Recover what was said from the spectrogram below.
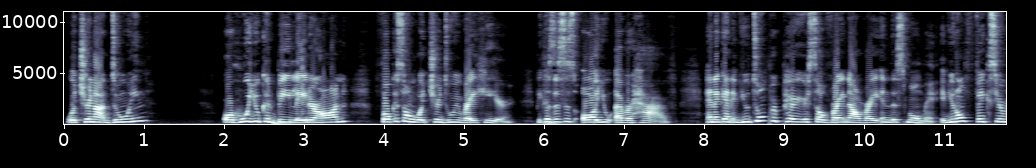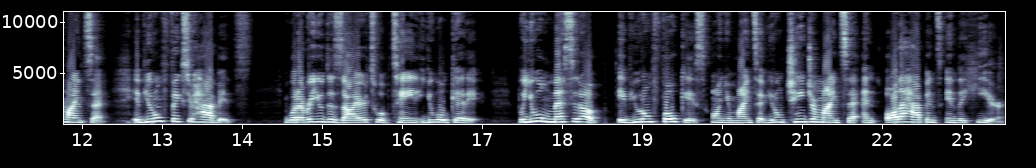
what you're not doing, or who you could be later on, focus on what you're doing right here because this is all you ever have. And again, if you don't prepare yourself right now, right in this moment, if you don't fix your mindset, if you don't fix your habits, whatever you desire to obtain, you will get it But you will mess it up if you don't focus on your mindset, you don't change your mindset, and all that happens in the here.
